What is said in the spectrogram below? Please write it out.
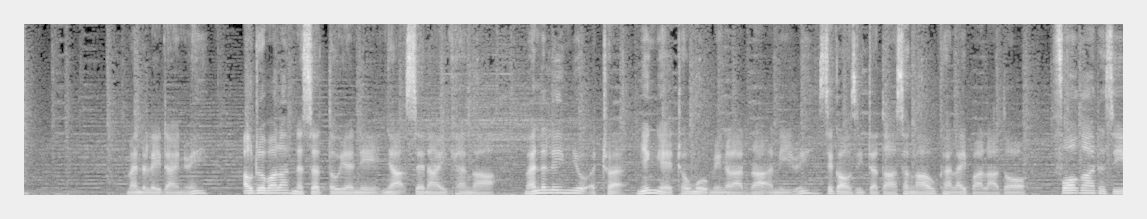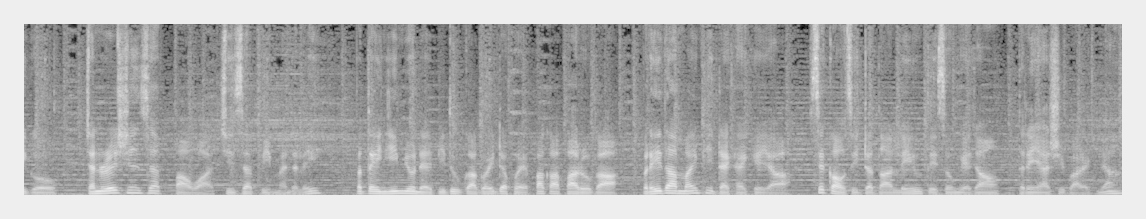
မန္တလေးတိုင်းတွင်အော်တိုဘာလ23ရက်နေ့ည10:00နာရီခန့်က မန္တလေးမြို့အထက်မြင့်ငယ်ထုံးမှုမင်္ဂလာတရားအနီးတွင်စစ်ကောင်စီတပ်သား15ဦးခန့်လိုက်ပါလာသောဖောကားတစ်စီးကို Generation Z Power GZP မန္တလေးပသိမ်ကြီးမြို့နယ်ပြည်သူ့ကာကွယ်တပ်ဖွဲ့ပကဖာတို့ကပရိဒါမိုင်းဖြင့်တိုက်ခိုက်ခဲ့ရာစစ်ကောင်စီတပ်သား၄ဦးသေဆုံးခဲ့ကြောင်းသတင်းရရှိပါရခင်ဗျာ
